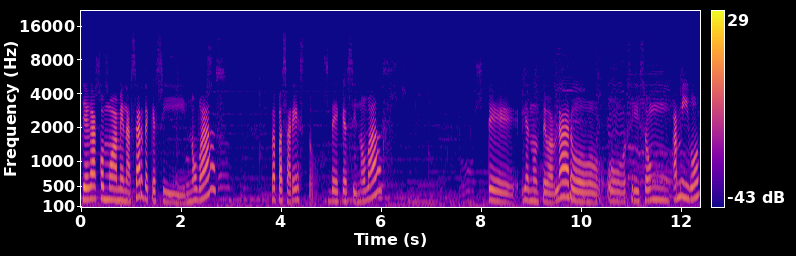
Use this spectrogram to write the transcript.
llega como a amenazar de que si no vas, va a pasar esto, de que si no vas, ya no te va a hablar o, si son amigos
